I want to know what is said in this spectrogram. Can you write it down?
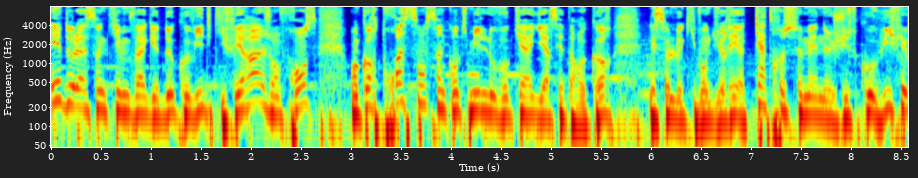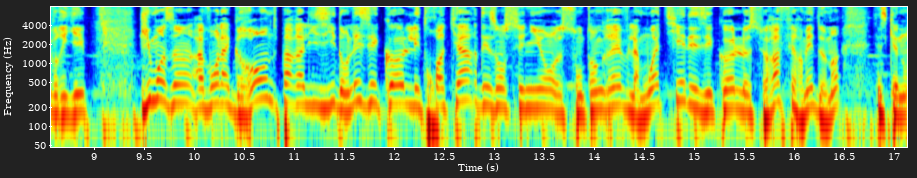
et de la cinquième vague de Covid qui fait rage en France. Encore 350 000 nouveaux cas hier, c'est un record. Les soldes qui vont durer 4 semaines jusqu'au 8 février. J-1 avant la grande paralysie dans les écoles. Les trois quarts des enseignants sont en grève. La moitié des écoles sera fermée demain. C'est ce qu'annonce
